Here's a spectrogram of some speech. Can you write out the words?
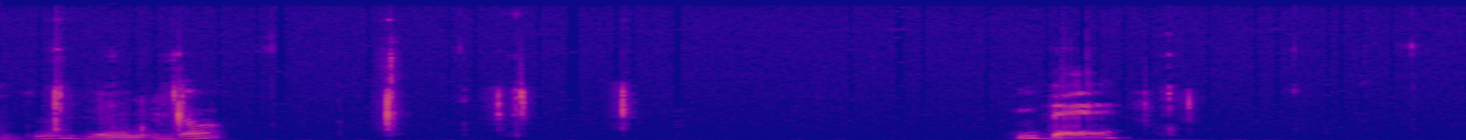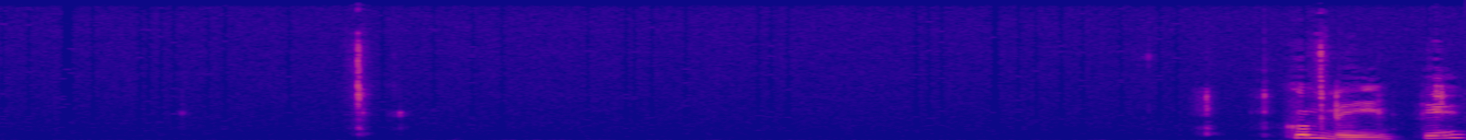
aggiungendo idee. Commenti.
